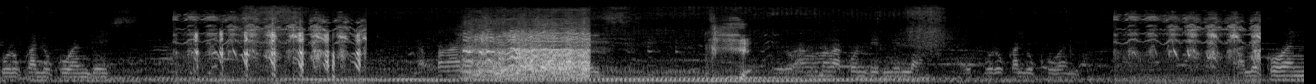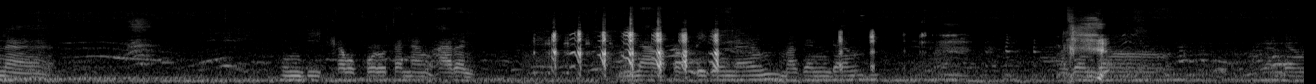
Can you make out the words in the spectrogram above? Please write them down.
puro kalukuhan guys. Napakaraming vlogger, guys. Pero ang mga content nila ay puro kalukuhan. Kalukuhan na hindi kapupurutan ng aral. Nakakapagbigay ng magandang magandang magandang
